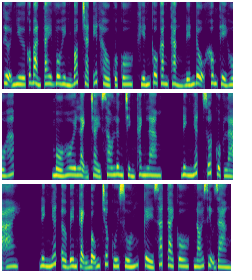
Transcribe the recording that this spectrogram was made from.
tựa như có bàn tay vô hình bóp chặt yết hầu của cô, khiến cô căng thẳng đến độ không thể hô hấp. Mồ hôi lạnh chảy sau lưng Trình Thanh Lam. Đinh Nhất rốt cuộc là ai? Đinh Nhất ở bên cạnh bỗng chốc cúi xuống, kề sát tai cô, nói dịu dàng,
